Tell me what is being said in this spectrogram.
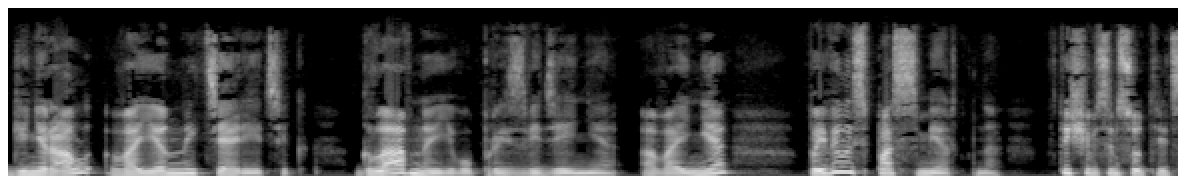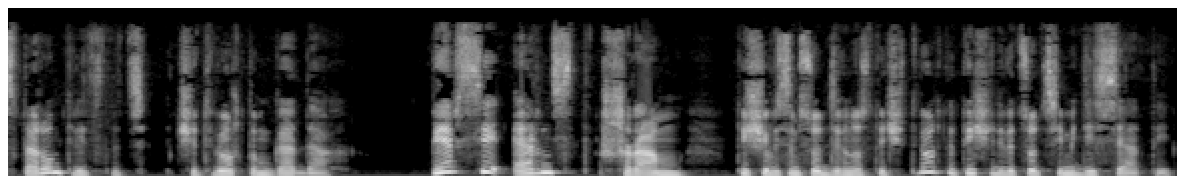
Генерал, военный теоретик. Главное его произведение о войне появилось посмертно в 1832-34 годах. Перси Эрнст Шрам, 1894-1970,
